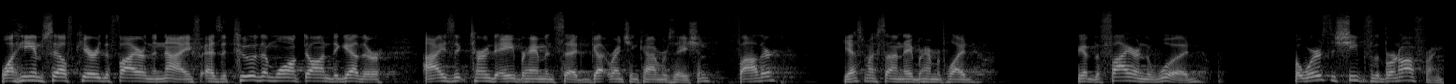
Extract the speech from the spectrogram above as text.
While he himself carried the fire and the knife, as the two of them walked on together, Isaac turned to Abraham and said, gut wrenching conversation, Father? Yes, my son. Abraham replied, We have the fire and the wood, but where's the sheep for the burnt offering?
